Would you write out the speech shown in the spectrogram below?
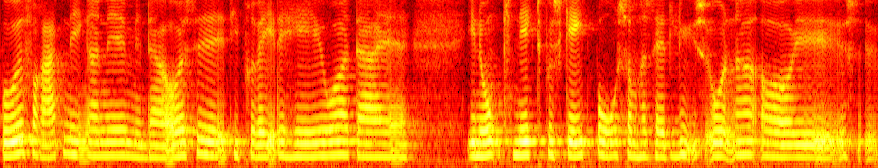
både forretningerne, men der er også de private haver, der er en ung knægt på skateboard, som har sat lys under og øh, øh,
